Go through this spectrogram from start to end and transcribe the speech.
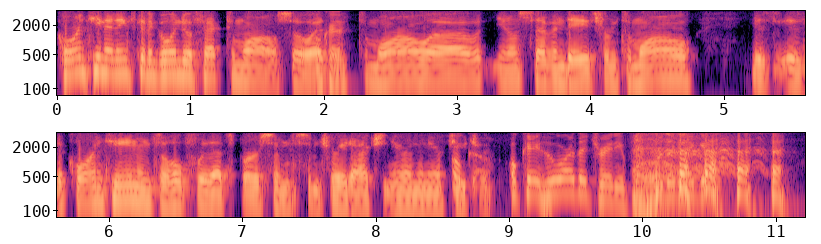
quarantine, I think, is going to go into effect tomorrow. So as okay. tomorrow, uh, you know, seven days from tomorrow is is the quarantine, and so hopefully that spurs some some trade action here in the near future. Okay, okay who are they trading for? Who are they going to get?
